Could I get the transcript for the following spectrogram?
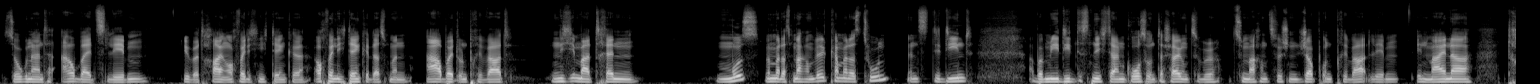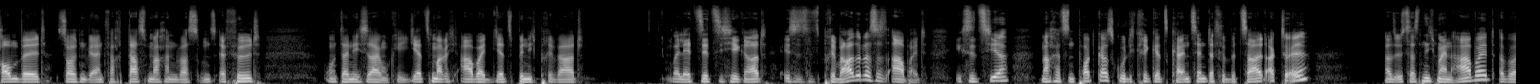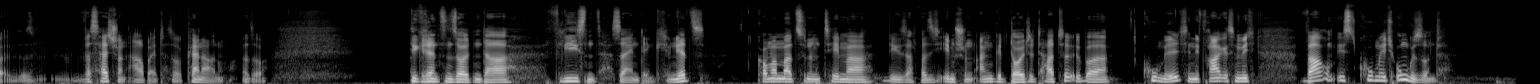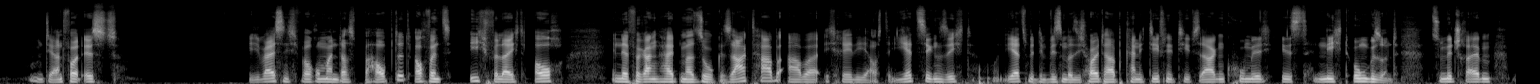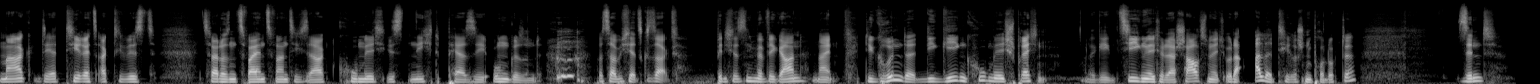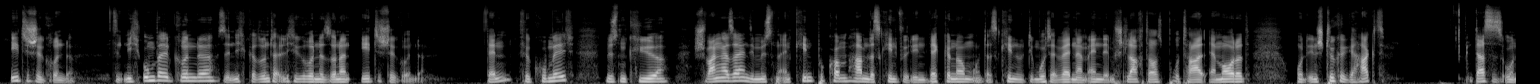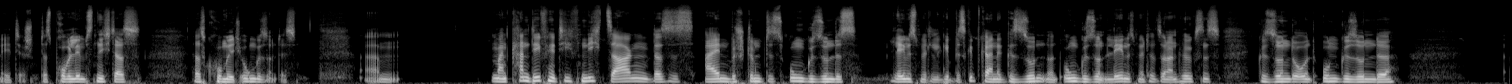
sogenannte Arbeitsleben übertragen, auch wenn ich nicht denke, auch wenn ich denke, dass man Arbeit und Privat nicht immer trennen muss. Wenn man das machen will, kann man das tun, wenn es dir dient. Aber mir dient es nicht, da eine große Unterscheidung zu, zu machen zwischen Job und Privatleben. In meiner Traumwelt sollten wir einfach das machen, was uns erfüllt und dann nicht sagen, okay, jetzt mache ich Arbeit, jetzt bin ich privat weil jetzt sitze ich hier gerade, ist es jetzt privat oder ist es Arbeit? Ich sitze hier, mache jetzt einen Podcast, gut, ich kriege jetzt keinen Cent dafür bezahlt aktuell. Also ist das nicht meine Arbeit, aber was heißt schon Arbeit? So, keine Ahnung. Also die Grenzen sollten da fließend sein, denke ich. Und jetzt kommen wir mal zu einem Thema, wie gesagt, was ich eben schon angedeutet hatte, über Kuhmilch. Und die Frage ist nämlich, warum ist Kuhmilch ungesund? Und die Antwort ist, Ich weiß nicht, warum man das behauptet, auch wenn es ich vielleicht auch in der Vergangenheit mal so gesagt habe, aber ich rede ja aus der jetzigen Sicht und jetzt mit dem Wissen, was ich heute habe, kann ich definitiv sagen, Kuhmilch ist nicht ungesund. Zum Mitschreiben mag der Tierrechtsaktivist 2022 sagt, Kuhmilch ist nicht per se ungesund. Was habe ich jetzt gesagt? Bin ich jetzt nicht mehr vegan? Nein. Die Gründe, die gegen Kuhmilch sprechen, oder gegen Ziegenmilch oder Schafsmilch oder alle tierischen Produkte, sind ethische Gründe. Sind nicht Umweltgründe, sind nicht gesundheitliche Gründe, sondern ethische Gründe. Denn für Kuhmilch müssen Kühe schwanger sein, sie müssen ein Kind bekommen haben, das Kind wird ihnen weggenommen und das Kind und die Mutter werden am Ende im Schlachthaus brutal ermordet und in Stücke gehackt. Das ist unethisch. Das Problem ist nicht, dass, dass Kuhmilch ungesund ist. Ähm, man kann definitiv nicht sagen, dass es ein bestimmtes ungesundes Lebensmittel gibt. Es gibt keine gesunden und ungesunden Lebensmittel, sondern höchstens gesunde und ungesunde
